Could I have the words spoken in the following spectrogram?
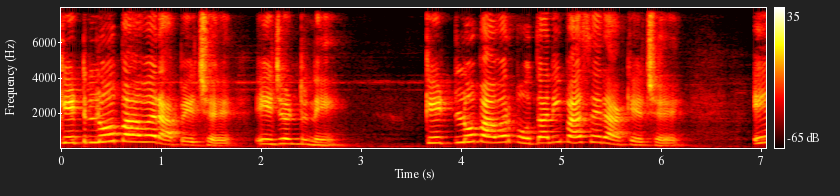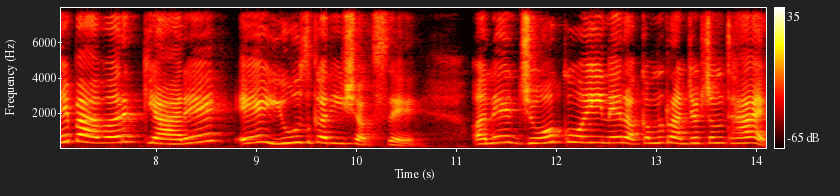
કેટલો પાવર આપે છે એજન્ટને કેટલો પાવર પોતાની પાસે રાખે છે? એ પાવર ક્યારે એ યુઝ કરી શકશે? અને જો કોઈને રકમનું ટ્રાન્ઝેક્શન થાય,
